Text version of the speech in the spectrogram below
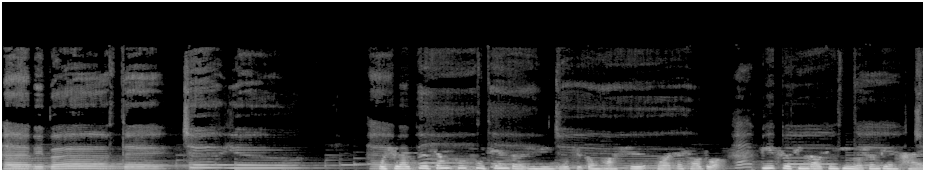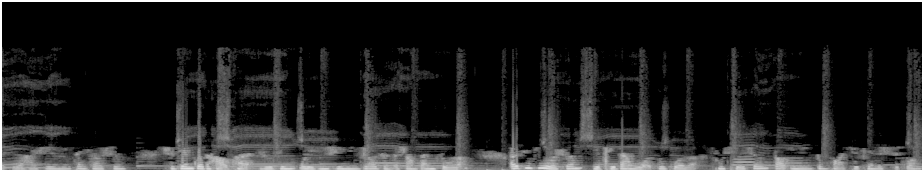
Happy birthday to you. 我是来自江苏宿迁的一名五指动画师，我叫小朵。第一次听到倾听有声电台，我还是一名在校生。时间过得好快，如今我已经是一名标准的上班族了。而倾听有声也陪伴我度过了从学生到一名动画制片的时光。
